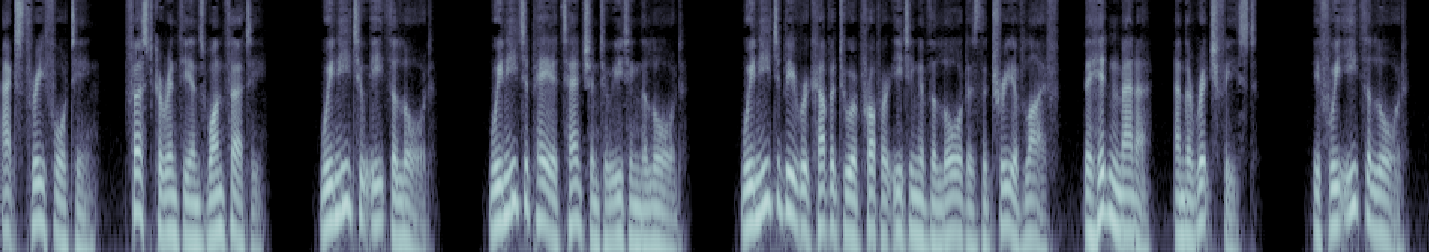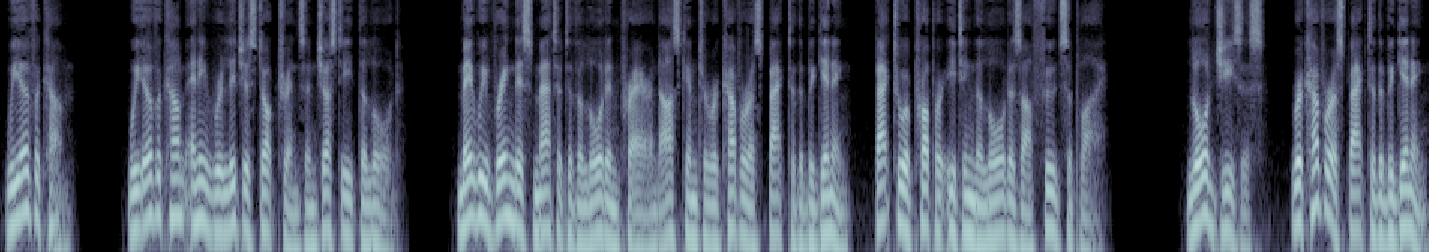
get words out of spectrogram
Acts 3:14, 1 Corinthians 1:30. We need to eat the Lord. We need to pay attention to eating the Lord. We need to be recovered to a proper eating of the Lord as the tree of life, the hidden manna, and the rich feast. If we eat the Lord, we overcome. We overcome any religious doctrines and just eat the Lord. May we bring this matter to the Lord in prayer and ask Him to recover us back to the beginning, back to a proper eating the Lord as our food supply. Lord Jesus, recover us back to the beginning,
